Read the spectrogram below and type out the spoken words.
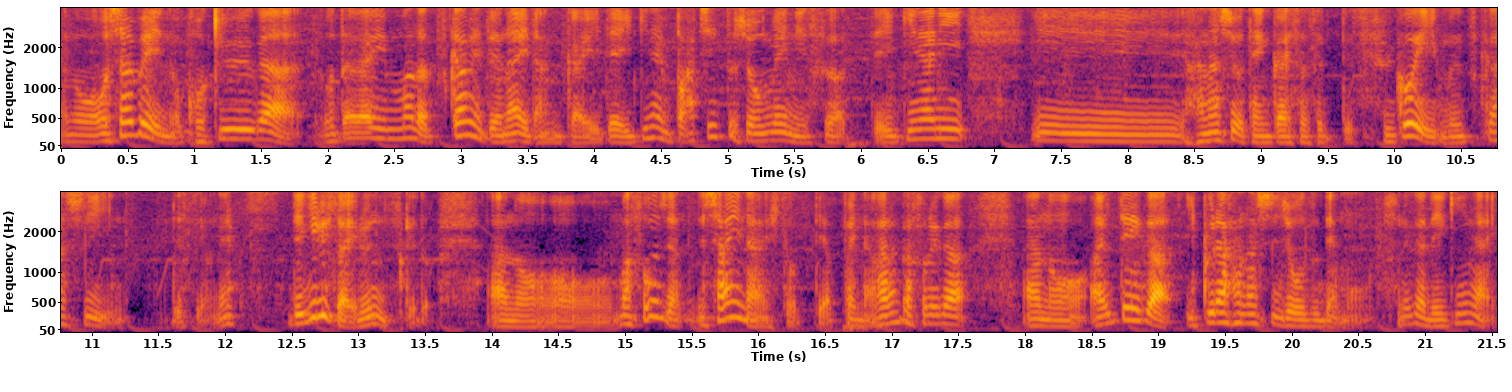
あのおしゃべりの呼吸がお互いまだつかめてない段階でいきなりバチッと正面に座っていきなり、えー、話を展開させるってすごい難しいんですよね。できる人はいるんですけどあのまあそうじゃシャイな人ってやっぱりなかなかそれがあの相手がいくら話上手でもそれができない、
